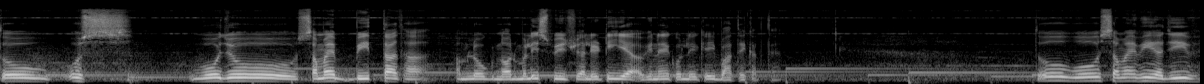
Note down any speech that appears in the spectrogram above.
तो उस वो जो समय बीतता था हम लोग नॉर्मली स्पिरिचुअलिटी या अभिनय को लेके ही बातें करते हैं। तो वो समय भी अजीब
